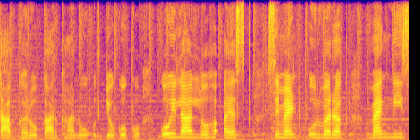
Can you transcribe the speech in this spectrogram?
ताप घरों कारखानों, उद्योगों को कोयला, लोह, अयस्क, सीमेंट, उर्वरक, मैंगनीज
